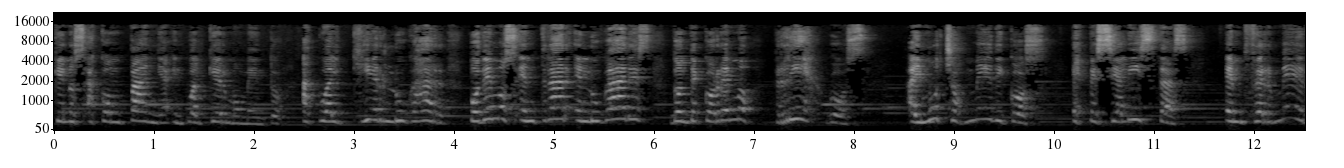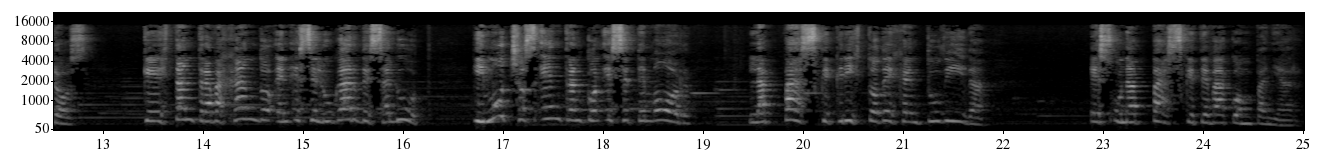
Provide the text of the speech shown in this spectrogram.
que nos acompaña en cualquier momento, a cualquier lugar. Podemos entrar en lugares donde corremos riesgos. Hay muchos médicos, especialistas, enfermeros que están trabajando en ese lugar de salud y muchos entran con ese temor. La paz que Cristo deja en tu vida es una paz que te va a acompañar.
